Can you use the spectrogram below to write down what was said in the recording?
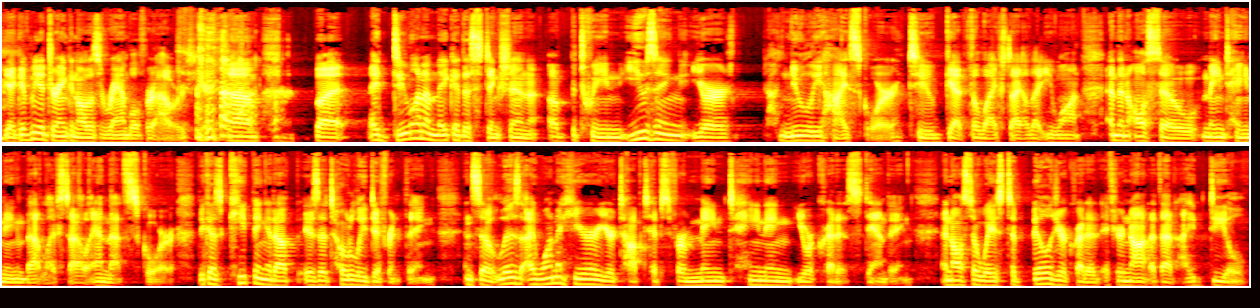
yeah. Give me a drink and I'll just ramble for hours. Um, but I do want to make a distinction between using your newly high score to get the lifestyle that you want and then also maintaining that lifestyle and that score because keeping it up is a totally different thing. And so liz i want to hear your top tips for maintaining your credit standing and also ways to build your credit if you're not at that ideal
